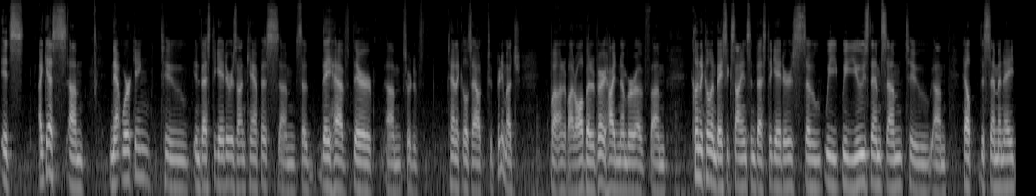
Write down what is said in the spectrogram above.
It's, I guess, um, networking to investigators on campus. Um, So they have their um, sort of tentacles out to pretty much, well, not about all, but a very high number of um, clinical and basic science investigators. So we, we use them some to um, help disseminate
